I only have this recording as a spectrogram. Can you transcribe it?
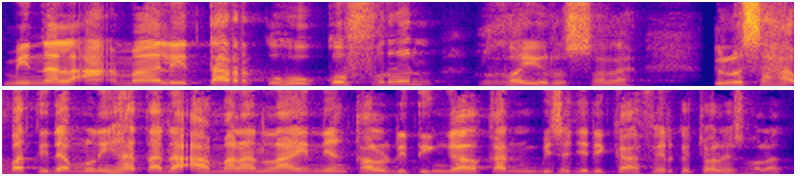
minal a'mali tarkuhu kufrun ghairus salah. Dulu sahabat tidak melihat ada amalan lain yang kalau ditinggalkan bisa jadi kafir kecuali sholat.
